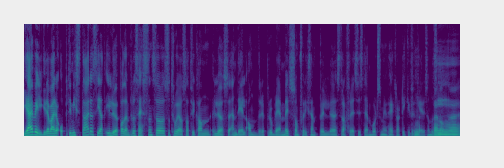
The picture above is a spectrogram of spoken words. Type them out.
jeg velger å være optimist der og si at i løpet av den prosessen så, så tror jeg også at vi kan løse en del andre problemer, som f.eks. Uh, strafferettssystemet vårt, som jo helt klart ikke fungerer som det skal. Men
